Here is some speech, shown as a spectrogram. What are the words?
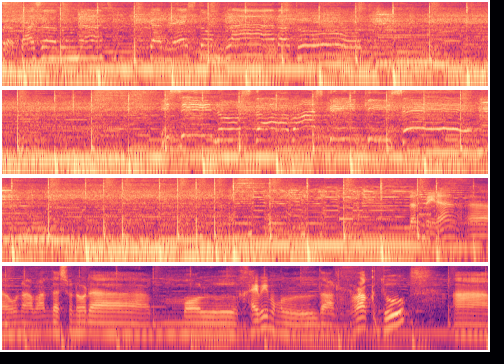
Però t'has adonat que res t'omple del tot. Doncs mira, eh, una banda sonora molt heavy, molt de rock dur, eh,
